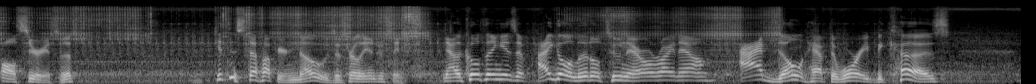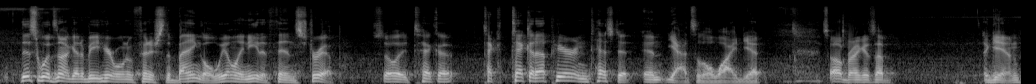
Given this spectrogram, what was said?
all seriousness, get this stuff up your nose. It's really interesting. Now the cool thing is if I go a little too narrow right now, I don't have to worry because this wood's not gonna be here when we finish the bangle. We only need a thin strip. So I take, a, take, take it up here and test it. And yeah, it's a little wide yet. So I'll bring us up again.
